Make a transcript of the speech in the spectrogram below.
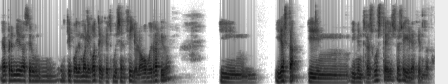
He aprendido a hacer un, un tipo de monigote que es muy sencillo, lo hago muy rápido. Y, y ya está. Y, y mientras guste eso, seguiré haciéndolo.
